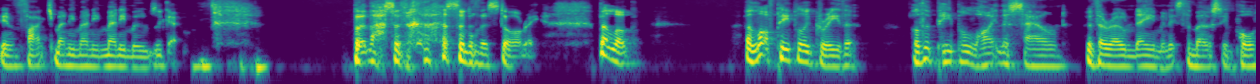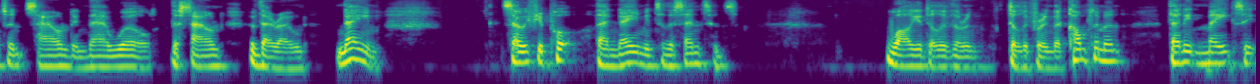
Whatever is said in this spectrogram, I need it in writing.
in fact, many, many, many moons ago. But that's, a, that's another story. But look, a lot of people agree that other people like the sound of their own name, and it's the most important sound in their world the sound of their own name. So if you put their name into the sentence while you're delivering delivering the compliment, then it makes it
